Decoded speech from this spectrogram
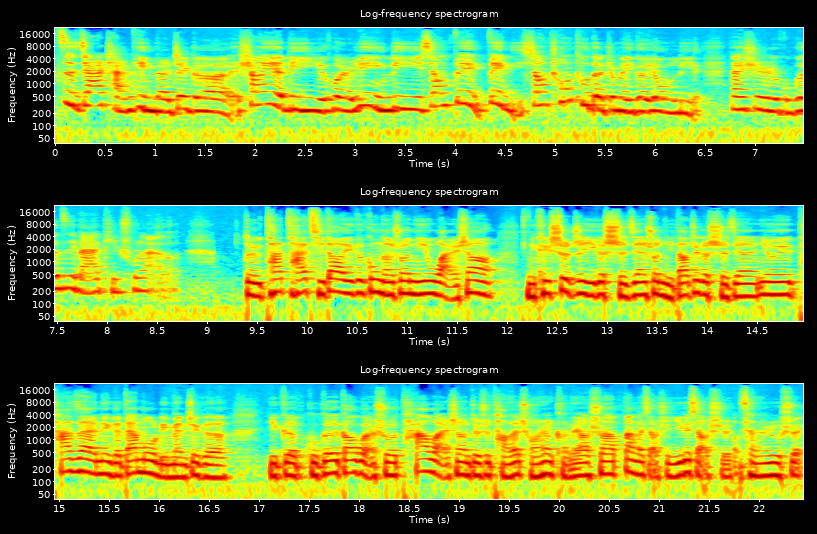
自家产品的这个商业利益或者运营利益相背背离相冲突的这么一个用力，但是谷歌自己把它提出来了。对，他还提到一个功能，说你晚上你可以设置一个时间，说你到这个时间，因为他在那个 demo 里面，这个一个谷歌的高管说，他晚上就是躺在床上，可能要刷半个小时、一个小时才能入睡。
